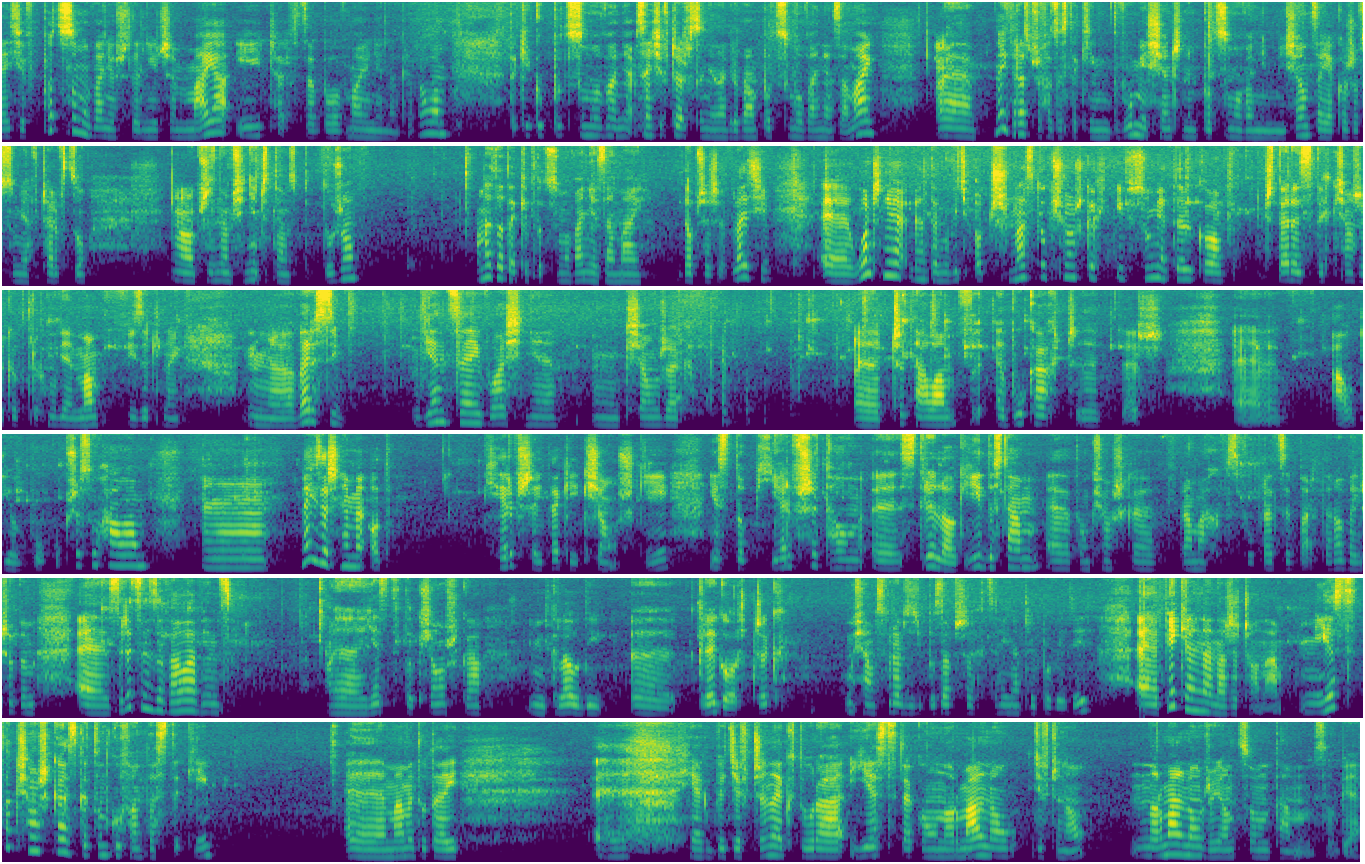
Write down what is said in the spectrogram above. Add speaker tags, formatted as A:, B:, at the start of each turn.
A: witajcie w podsumowaniu czytelniczym maja i czerwca, bo w maju nie nagrywałam takiego podsumowania, w sensie w czerwcu nie nagrywałam podsumowania za maj. E, No i teraz przychodzę z takim dwumiesięcznym podsumowaniem miesiąca, jako że w sumie w czerwcu, no, przyznam się, nie czytam zbyt dużo. No to takie podsumowanie za maj. Dobrze, że wleci. E, łącznie będę mówić o 13 książkach i w sumie tylko 4 z tych książek, o których mówiłem, mam w fizycznej wersji. Więcej właśnie mm, książek e, czytałam w e-bookach, czy też e, w audiobooku przesłuchałam. Mm, No i zaczniemy od pierwszej takiej książki. Jest to pierwszy tom z trylogii. Dostałam e, tą książkę w ramach współpracy barterowej, żebym e, zrecenzowała, więc e, jest to książka mm, Klaudii e, Gregorczyk. Musiałam sprawdzić, bo zawsze chcę inaczej powiedzieć. E, Piekielna narzeczona. Jest to książka z gatunku fantastyki. E, mamy tutaj jakby dziewczynę, która jest taką normalną dziewczyną, normalną, żyjącą tam sobie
